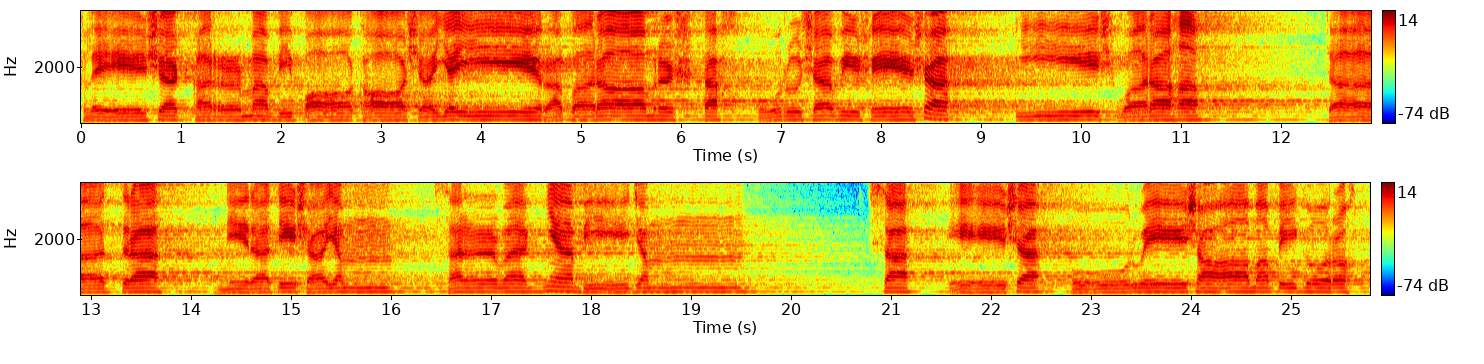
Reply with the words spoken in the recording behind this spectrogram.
क्लेशकर्मविपाकाशयैरपरामृष्टः पुरुषविशेष ईश्वरः। तत्र निरतिशयं सर्वज्ञबीजम्। स एष पूर्वेषामपि गुरुः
